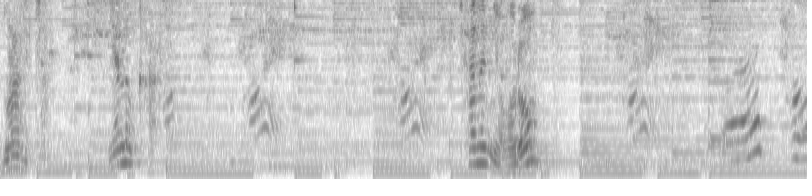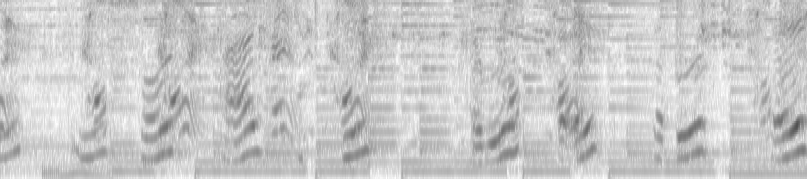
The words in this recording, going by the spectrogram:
노란색 차. 옐로우 카. 차는 영어로 세븐, 에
